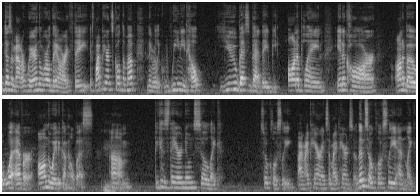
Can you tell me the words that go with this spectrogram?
it doesn't matter where in the world they are if they if my parents called them up and they were like we need help you best bet they'd be on a plane in a car on a boat whatever on the way to come help us. Um, because they are known so like so closely by my parents and my parents know them so closely and like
